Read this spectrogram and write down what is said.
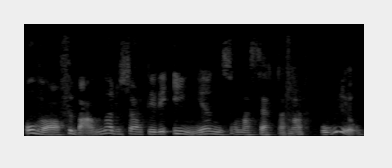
Och var förbannad och sa att det är ingen som har sett att han haft polio.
